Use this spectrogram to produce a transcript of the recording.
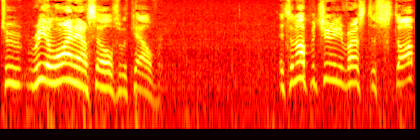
to realign ourselves with Calvary. It's an opportunity for us to stop,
